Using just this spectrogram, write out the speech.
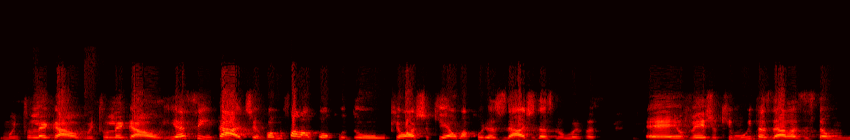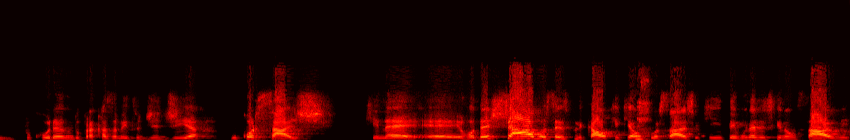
Muito legal, muito legal. E assim, Tati, vamos falar um pouco do que eu acho que é uma curiosidade das noivas. É, eu vejo que muitas delas estão procurando para casamento de dia o corsage que né, é, eu vou deixar você explicar o que, é o corsage, que tem muita gente que não sabe,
